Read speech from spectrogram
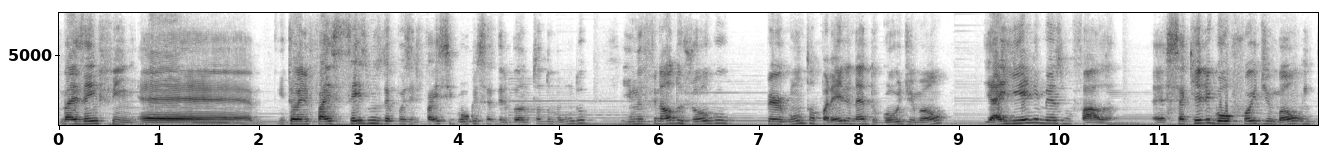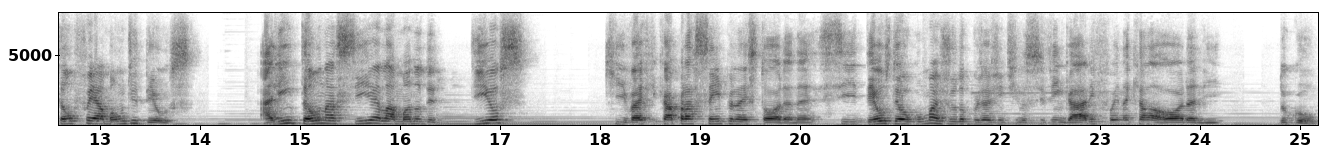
Mas enfim, é... então ele faz seis minutos depois, ele faz esse gol que ele está driblando todo mundo. E no final do jogo perguntam para ele, né, do gol de mão. E aí ele mesmo fala: é, se aquele gol foi de mão, então foi a mão de Deus. Ali então nascia La Mano de Deus, que vai ficar para sempre na história, né? Se Deus deu alguma ajuda para os argentinos se vingarem, foi naquela hora ali do gol.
